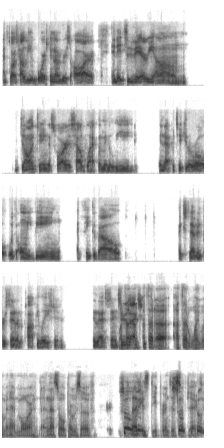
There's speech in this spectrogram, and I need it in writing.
as far as how the abortion numbers are, and it's very um daunting as far as how black women lead in that particular role, with only being, I think, about like seven percent of the population in that sense. Well, I, thought, actually, I, thought, uh, I thought white women had more, and that's the whole premise of. So well, that they, gets deeper into the so, subject. So,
